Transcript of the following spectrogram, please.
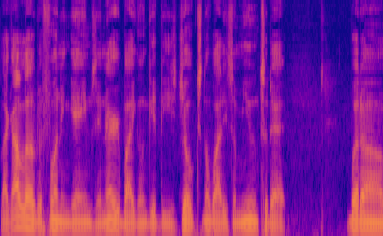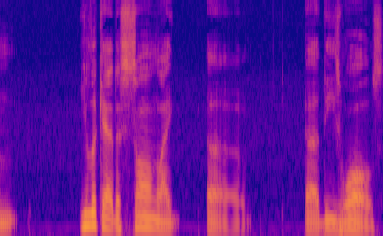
like I love the fun and games and everybody going to get these jokes. Nobody's immune to that. But um you look at a song like uh uh, these walls.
